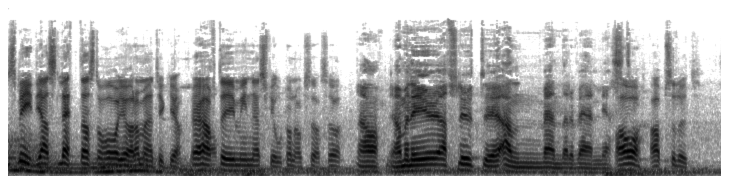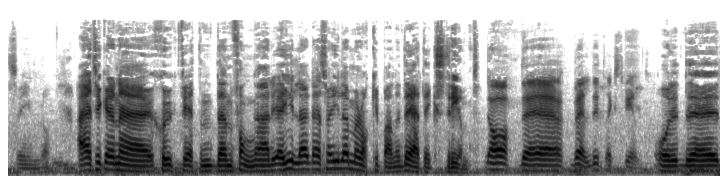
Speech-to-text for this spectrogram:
smidigast, lättast att ha att göra med tycker jag. Jag har haft det i min S14 också. Så. Ja, ja men det är ju absolut eh, användarvänligast. Ja, absolut. Svinbra. Ja, jag tycker den är sjukt fet. Den, den fångar... Jag gillar, det som jag gillar med Rocket Bunny det är att det är extremt. Ja, det är väldigt extremt. Och det, det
